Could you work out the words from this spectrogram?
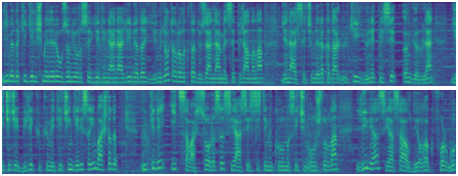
Libya'daki gelişmelere uzanıyoruz sevgili dinleyenler. Libya'da 24 Aralık'ta düzenlenmesi planlanan genel seçimlere kadar ülkeyi yönetmesi öngörülen geçici birlik hükümeti için geri sayım başladı. Ülkede iç savaş sonrası siyasi sistemin kurulması için oluşturulan Libya Siyasal Diyalog Forumu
